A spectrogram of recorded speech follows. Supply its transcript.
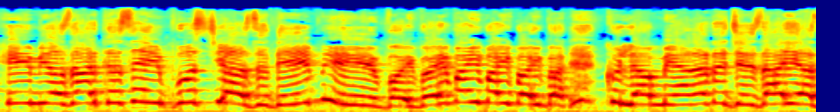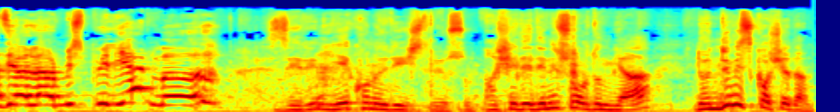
Hem yazar kasa hem post yazı değil mi? Vay vay vay vay vay vay. Kullanmayana da ceza yazıyorlarmış biliyor musun? Zerrin niye konuyu değiştiriyorsun? Paşa dedeni sordum ya. Döndüm İskoçya'dan.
